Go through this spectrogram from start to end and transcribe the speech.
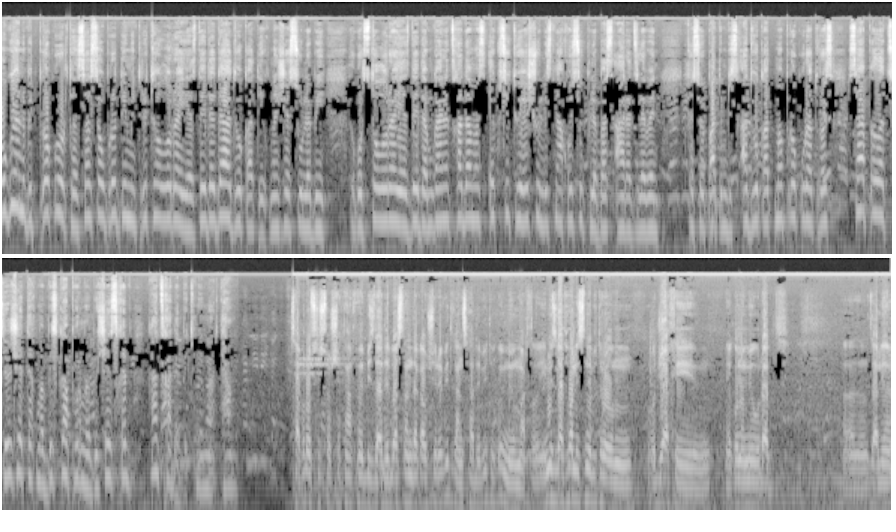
მოგვიანებით პროკურორთან სასაუბრო დიმიტრი თოლორაიას დედა და ადვოკატი იყვნენ შესულები. როგორც თოლორაიას დედამ განაცხადა, მას 6 თვეა შვილის ნახვის უფლებას არ აძლევენ. დღესვე პატიმრის ადვოკატმა პროკურატურას სააპელაციო შეთანხმების გაფორმების შესახებ განცხადებით მიმართა. საპროცესო შეთანხმების დადებასთან დაკავშირებით განცხადებით უკვე მიმართა. იმის გათვალისწინებით, რომ ოჯახი ეკონომიურად ძალიან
